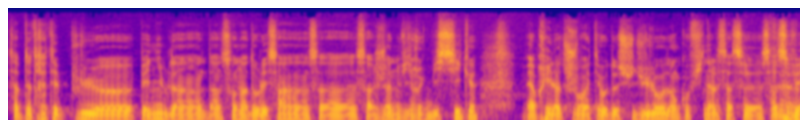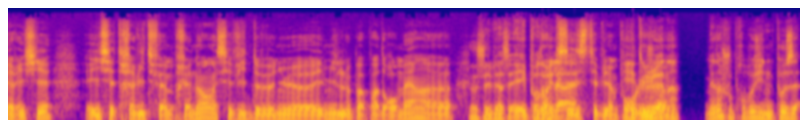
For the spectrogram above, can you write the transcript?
ça a peut-être été plus euh, pénible dans, dans, son adolescence, sa, sa, jeune vie rugbystique. Mais après, il a toujours été au-dessus du lot, donc au final, ça se, ça se vérifiait. Et il s'est très vite fait un prénom et c'est vite devenu euh, Émile, le papa de Romain. c'est bien. Et pourtant, c'était bien pour il lui. Tout jeune. Hein. Maintenant, je vous propose une pause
